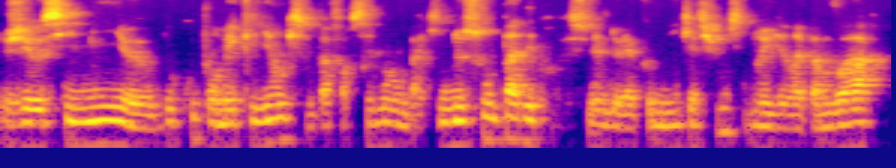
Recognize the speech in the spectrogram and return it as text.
J'ai aussi mis euh, beaucoup pour mes clients qui sont pas forcément, bah, qui ne sont pas des professionnels de la communication, sinon ils viendraient pas me voir.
